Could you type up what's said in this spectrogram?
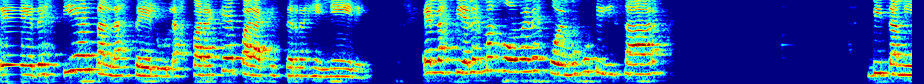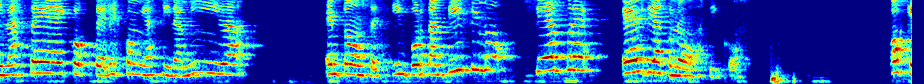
eh, despiertan las células. ¿Para qué? Para que se regeneren. En las pieles más jóvenes podemos utilizar vitamina C, cócteles con niacinamida. Entonces, importantísimo siempre el diagnóstico. Ok,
